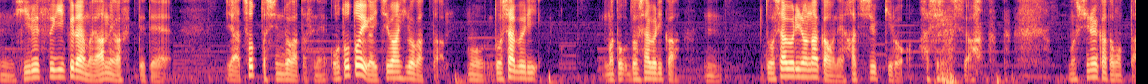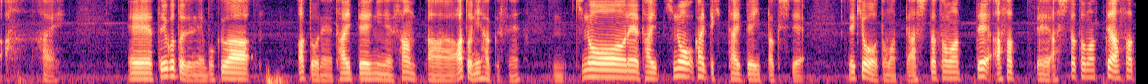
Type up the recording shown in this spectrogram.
うん、昼過ぎくらいまで雨が降ってていやちょっとしんどかったですね。一昨日が一番ひどかった。もう土砂降り。まあ土砂降りか。うん。土砂降りの中をね80キロ走りました。もう死ぬかと思った。はい。えーということでね僕はあとね台北にね3ああと2泊ですね、うん、昨日ね台昨日帰ってきて台北1泊してで今日泊まって明日泊まって明後日、えー明日泊まって明後日、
